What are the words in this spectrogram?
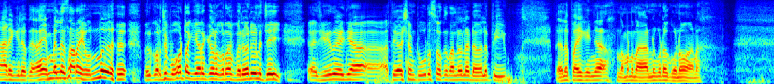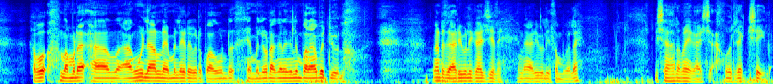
ആരെങ്കിലുമൊക്കെ എം എൽ എ സാറേ ഒന്ന് ഒരു കുറച്ച് ബോട്ടൊക്കെ ഇറക്കിയുള്ള കുറേ പരിപാടികൾ ചെയ്യും. ചെയ്തു കഴിഞ്ഞാൽ അത്യാവശ്യം ടൂറിസമൊക്കെ നല്ലപോലെ ഡെവലപ്പ് ചെയ്യും. ഡെവലപ്പ് ആയി കഴിഞ്ഞാൽ നമ്മുടെ നാടിനും കൂടെ ഗുണമാണ്. അപ്പോൾ നമ്മുടെ ആങ്ങൂലാണല്ലോ എം എൽ എയുടെ വീട്. അതുകൊണ്ട് എം എൽ എയോട് അങ്ങനെയെങ്കിലും പറയാൻ പറ്റുമല്ലോ. അങ്ങനത്തെ അടിപൊളി കാഴ്ചയല്ലേ? എന്നാ അടിപൊളി സംഭവം അല്ലേ? വിശാലമായ കാഴ്ച ഒരു രക്ഷയില്ല.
